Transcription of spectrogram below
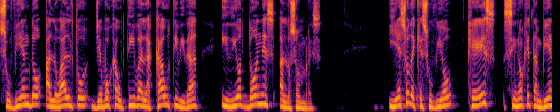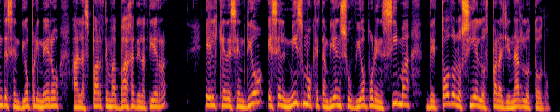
subiendo a lo alto, llevó cautiva la cautividad y dio dones a los hombres. Y eso de que subió, ¿qué es? Sino que también descendió primero a las partes más bajas de la tierra. El que descendió es el mismo que también subió por encima de todos los cielos para llenarlo todo.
